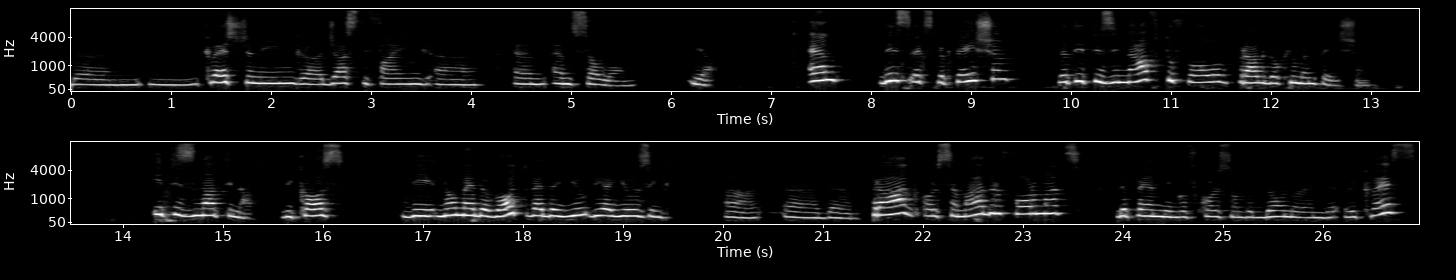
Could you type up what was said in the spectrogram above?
the um, questioning, uh, justifying, uh, and, and so on. Yeah. And this expectation that it is enough to follow PRAG documentation it is not enough because we, no matter what, whether you, we are using uh, uh, the PRAG or some other formats, depending, of course, on the donor and the requests.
